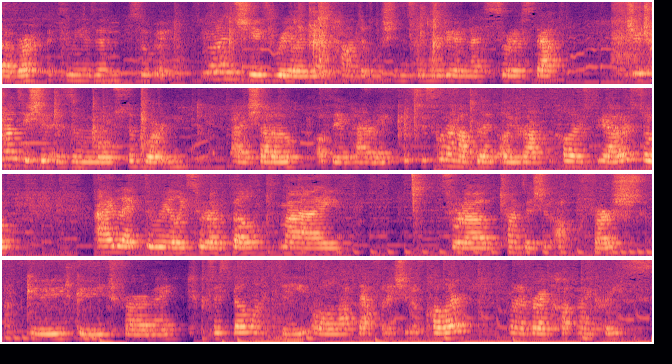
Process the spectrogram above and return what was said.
ever. It's amazing, so good. So you want to choose really like hand emotions when you're doing this sort of step. Your transition is the most important eyeshadow of the entire look. It's just going to help blend all your darker colours together. So I like to really sort of build my sort of transition up first. A good, good fair amount. Because I still want to see all that definition of colour whenever I cut my crease.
